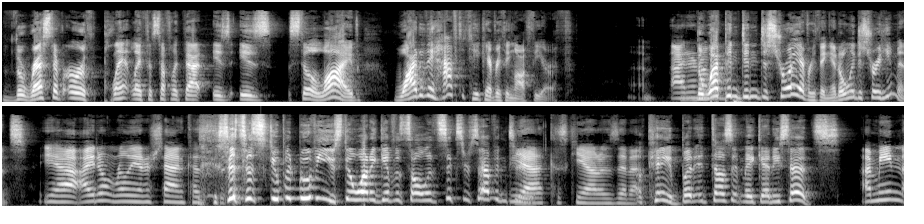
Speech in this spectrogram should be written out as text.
the rest of Earth, plant life and stuff like that is is still alive. Why do they have to take everything off the Earth? I don't The know. weapon didn't destroy everything; it only destroyed humans. Yeah, I don't really understand because It's a stupid movie. You still want to give a solid six or seven to? yeah, because Keanu's in it. Okay, but it doesn't make any sense. I mean,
